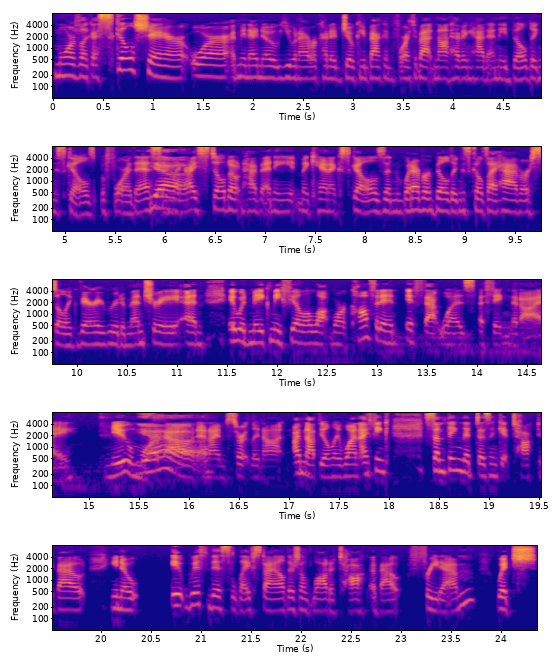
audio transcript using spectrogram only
more of like a Skillshare, or I mean, I know you and I were kind of joking back and forth about not having had any building skills before this. Yeah. And like I still don't have any mechanic skills, and whatever building skills I have are still like very rudimentary. And it would make me feel a lot more confident if that was a thing that I knew more yeah. about. And I'm certainly not, I'm not the only one. I think something that doesn't get talked about, you know, it with this lifestyle, there's a lot of talk about freedom, which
